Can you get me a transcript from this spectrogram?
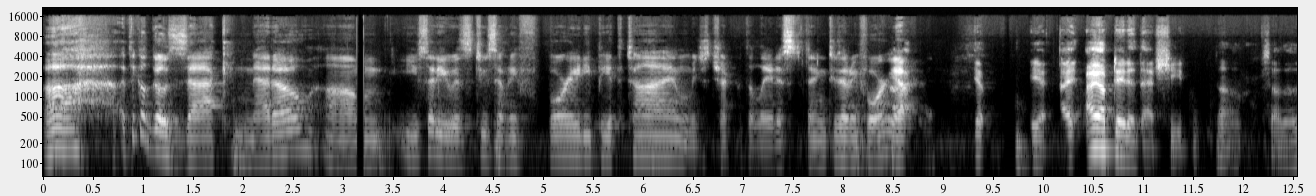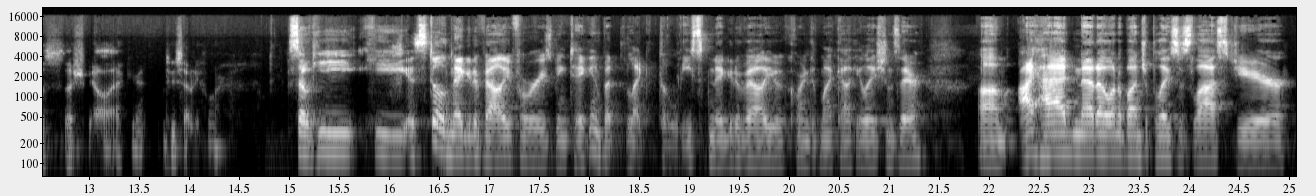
Uh, I think I'll go Zach Neto. Um, you said he was 274 ADP at the time. Let me just check the latest thing. 274. Yeah. Uh, yep. Yeah. I, I updated that sheet. Um, so those those should be all accurate. 274. So he he is still negative value for where he's being taken, but like the least negative value according to my calculations there. Um, I had Neto in a bunch of places last year.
